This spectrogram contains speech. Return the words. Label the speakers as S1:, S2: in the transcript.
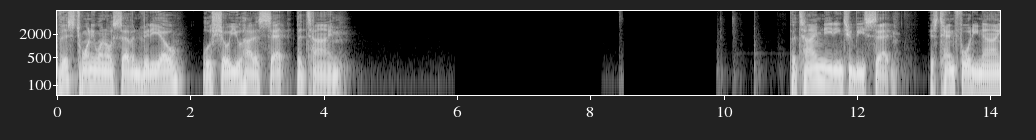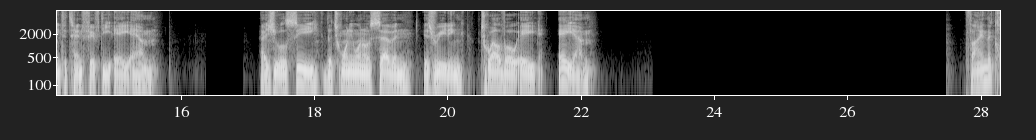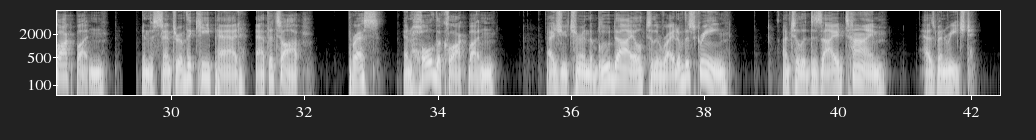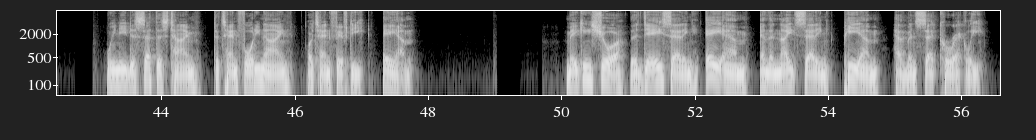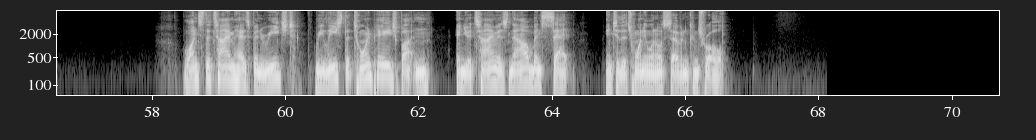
S1: This 2107 video will show you how to set the time. The time needing to be set is 1049 to 1050 a.m. As you will see, the 2107 is reading 1208 a.m. Find the clock button in the center of the keypad at the top, press and hold the clock button as you turn the blue dial to the right of the screen until the desired time has been reached. We need to set this time to 1049 or 1050 a.m. Making sure the day setting a.m. and the night setting p.m. have been set correctly. Once the time has been reached, release the torn page button and your time has now been set into the 2107 control.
